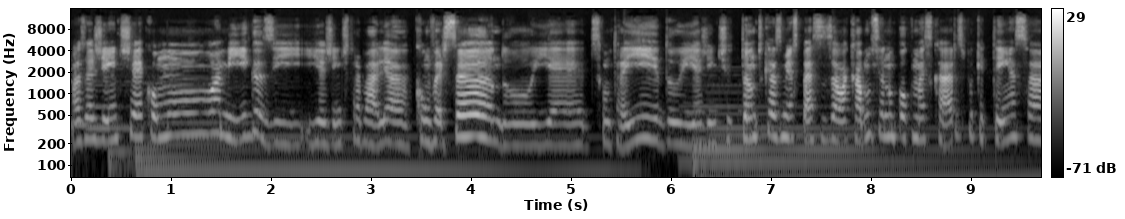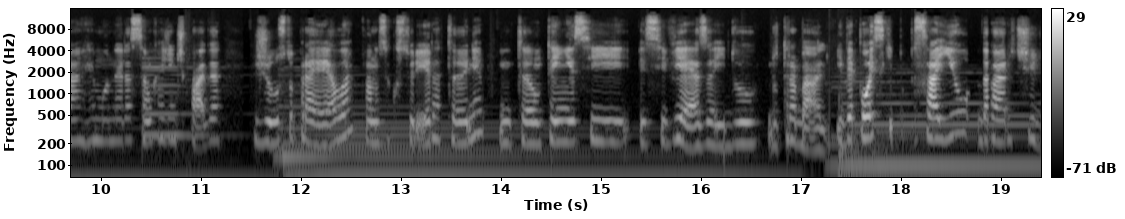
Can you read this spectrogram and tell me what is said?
Mas a gente é como amigas e, e, a gente trabalha conversando e é descontraído e a gente tanto que as minhas peças elas acabam sendo um pouco mais caras porque tem essa remuneração que a gente paga justo para ela, para nossa costureira, a Tânia. Então tem esse esse viés aí do, do trabalho. E depois que saiu da parte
